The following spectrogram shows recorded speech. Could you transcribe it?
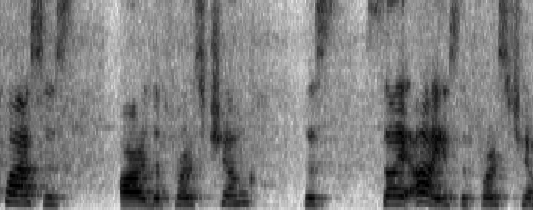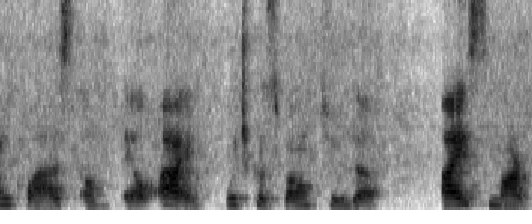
classes are the first chunk, the Psi i is the first Chern class of Li, which corresponds to the I smart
